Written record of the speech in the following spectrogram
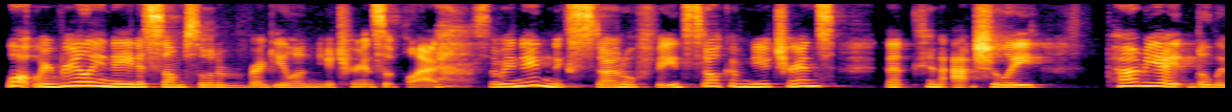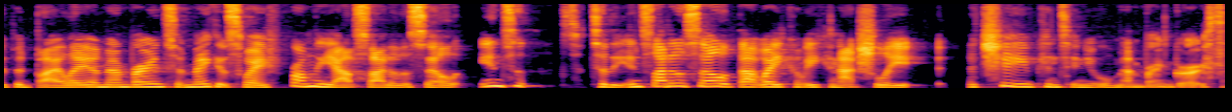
what we really need is some sort of regular nutrient supply. So we need an external feedstock of nutrients that can actually permeate the lipid bilayer membrane to make its way from the outside of the cell into to the inside of the cell. That way we can actually achieve continual membrane growth.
